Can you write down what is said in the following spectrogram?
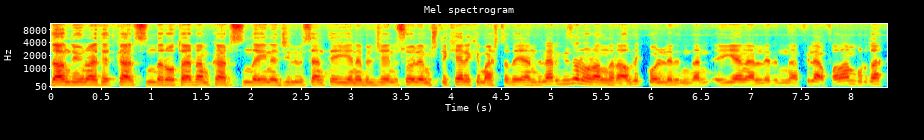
Dundee United karşısında, Rotterdam karşısında yine Gil Vicente'yi yenebileceğini söylemiştik. Her iki maçta da yendiler. Güzel oranlar aldık. Gollerinden, e, yenerlerinden filan falan. Burada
